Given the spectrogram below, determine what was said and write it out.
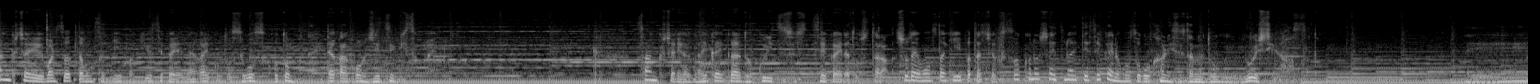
サンクチュアリで生まれ育ったモンスターキーパー旧世界で長いこと過ごすこともない。だからこの実に基礎がサンクチュアリが外界から独立した世界だとしたら、初代モンスターキーパーたちは不足の下に備えて世界の法則を管理するための道具を用意しているはずだと。え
